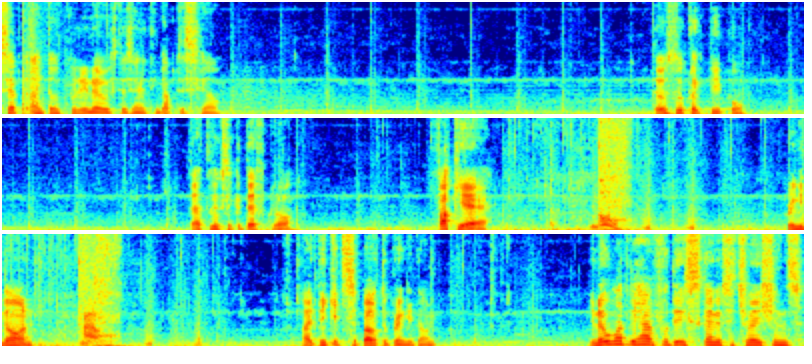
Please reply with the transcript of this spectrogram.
Except I don't really know if there's anything up this hill. Those look like people. That looks like a Deathclaw. Fuck yeah! Bring it on! I think it's about to bring it on. You know what we have for these kind of situations?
